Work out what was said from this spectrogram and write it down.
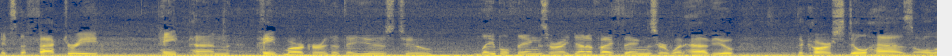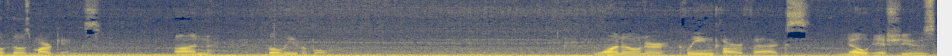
It's the factory paint pen, paint marker that they use to label things or identify things or what have you. The car still has all of those markings. Unbelievable. One owner, clean Carfax, no issues.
